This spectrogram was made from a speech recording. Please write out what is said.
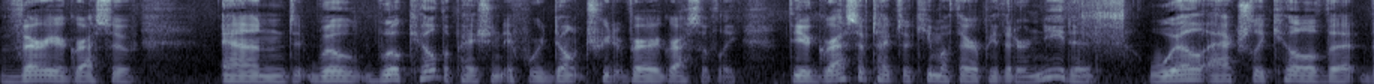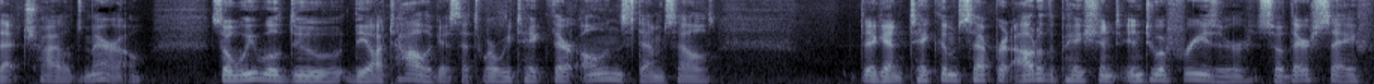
very aggressive, and will will kill the patient if we don't treat it very aggressively. The aggressive types of chemotherapy that are needed will actually kill the, that child's marrow. So we will do the autologous. That's where we take their own stem cells. Again, take them separate out of the patient into a freezer so they're safe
